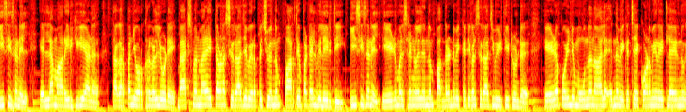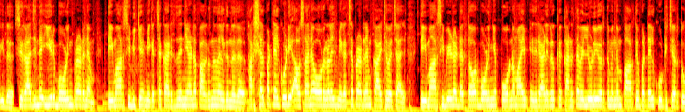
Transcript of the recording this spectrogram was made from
ഈ സീസണിൽ എല്ലാം മാറിയിരിക്കുകയാണ്. തകർപ്പൻ യോർക്കറുകളിലൂടെ ബാറ്റ്സ്മാൻമാരെ ഇത്തവണ സിറാജ് വിറപ്പിച്ചുവെന്നും പാർത്ഥിവ് പട്ടേൽ വിലയിരുത്തി. ഈ സീസണിൽ ഏഴ് മത്സരങ്ങളിൽ നിന്നും പന്ത്രണ്ട് വിക്കറ്റുകൾ സിറാജ് വീഴ്ത്തിയിട്ടുണ്ട്. ഏഴ് പോയിന്റ് മൂന്ന് നാല് എന്ന മികച്ച എക്കോണമി റേറ്റിലായിരുന്നു ഇത്. സിറാജിന്റെ ഈ ഒരു ബോളിംഗ് പ്രകടനം ടീം ആർ സി ബിക്ക് മികച്ച കരുത്ത് തന്നെയാണ് പകർന്നു നൽകുന്നത്. ഹർഷൽ പട്ടേൽ കൂടി അവസാന ഓവറുകളിൽ മികച്ച പ്രകടനം കാഴ്ചവെച്ചാൽ ടീം ആർ സി ബിയുടെ ഡെത്ത് ഓവർ ബോളിംഗ് പൂർണമായും എതിരാളികൾക്ക് കനത്ത വെല്ലുവിളി ഉയർത്തുമെന്നും പാർത്ഥിവ് പട്ടേൽ കൂട്ടിച്ചേർത്തു.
